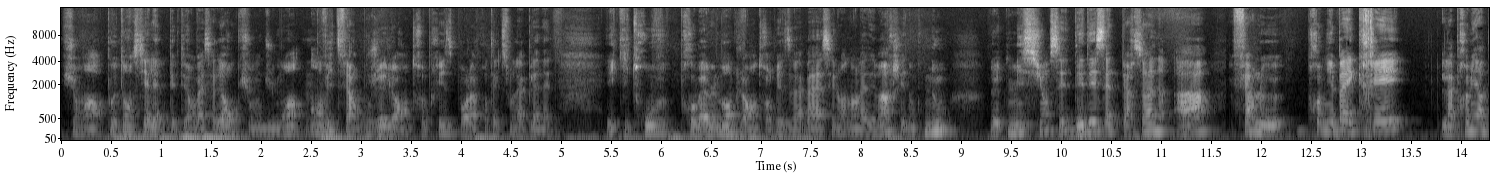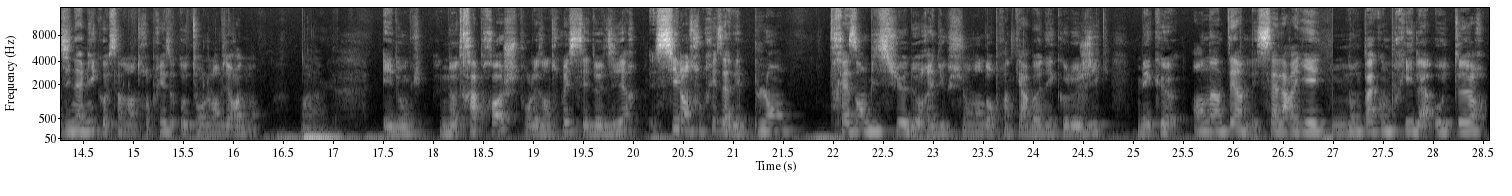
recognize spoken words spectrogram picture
qui ont un potentiel MPP ambassadeur ou qui ont du moins mm. envie de faire bouger leur entreprise pour la protection de la planète et qui trouvent probablement que leur entreprise ne va pas assez loin dans la démarche. Et donc, nous, notre mission, c'est d'aider cette personne à faire le premier pas et créer la première dynamique au sein de l'entreprise autour de l'environnement. Et donc, notre approche pour les entreprises, c'est de dire si l'entreprise a des plans très ambitieux de réduction d'empreinte carbone écologique, mais que en interne les salariés n'ont pas compris la hauteur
